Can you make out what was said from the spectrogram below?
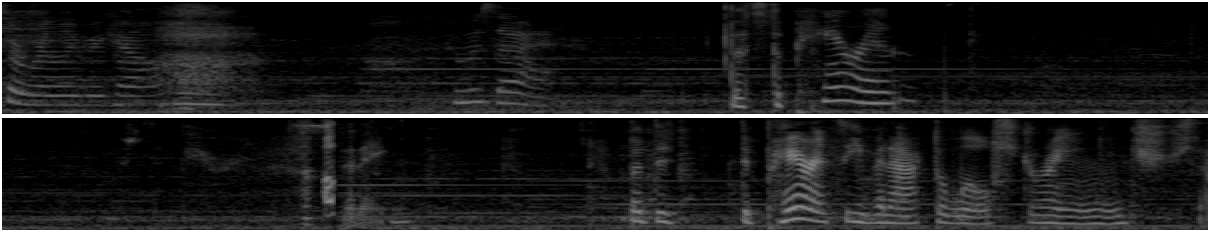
That's a really big house. Who is that? That's the parents. Who's the parent? Sitting. But the, the parents even act a little strange, so.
